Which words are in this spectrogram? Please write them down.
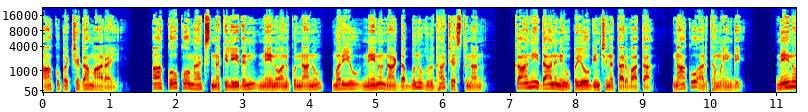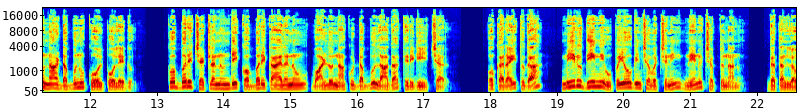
ఆకుపచ్చగా మారాయి. ఆ కోకోమాక్స్ నకిలీదని నేను అనుకున్నాను మరియు నేను నా డబ్బును వృధా చేస్తున్నాను. కాని దానిని ఉపయోగించిన తర్వాత నాకు అర్థమైంది. నేను నా డబ్బును కోల్పోలేదు. కొబ్బరి చెట్ల నుండి కొబ్బరికాయలను వాళ్ళు నాకు డబ్బు లాగా తిరిగి ఇచ్చారు. ఒక రైతుగా మీరు దీన్ని ఉపయోగించవచ్చని నేను చెప్తున్నాను. గతంలో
